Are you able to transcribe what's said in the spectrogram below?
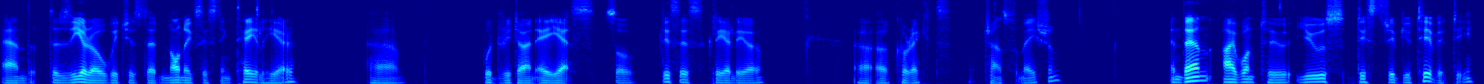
and the 0, which is the non-existing tail here, uh, would return as. So this is clearly a, a correct transformation. And then I want to use distributivity.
